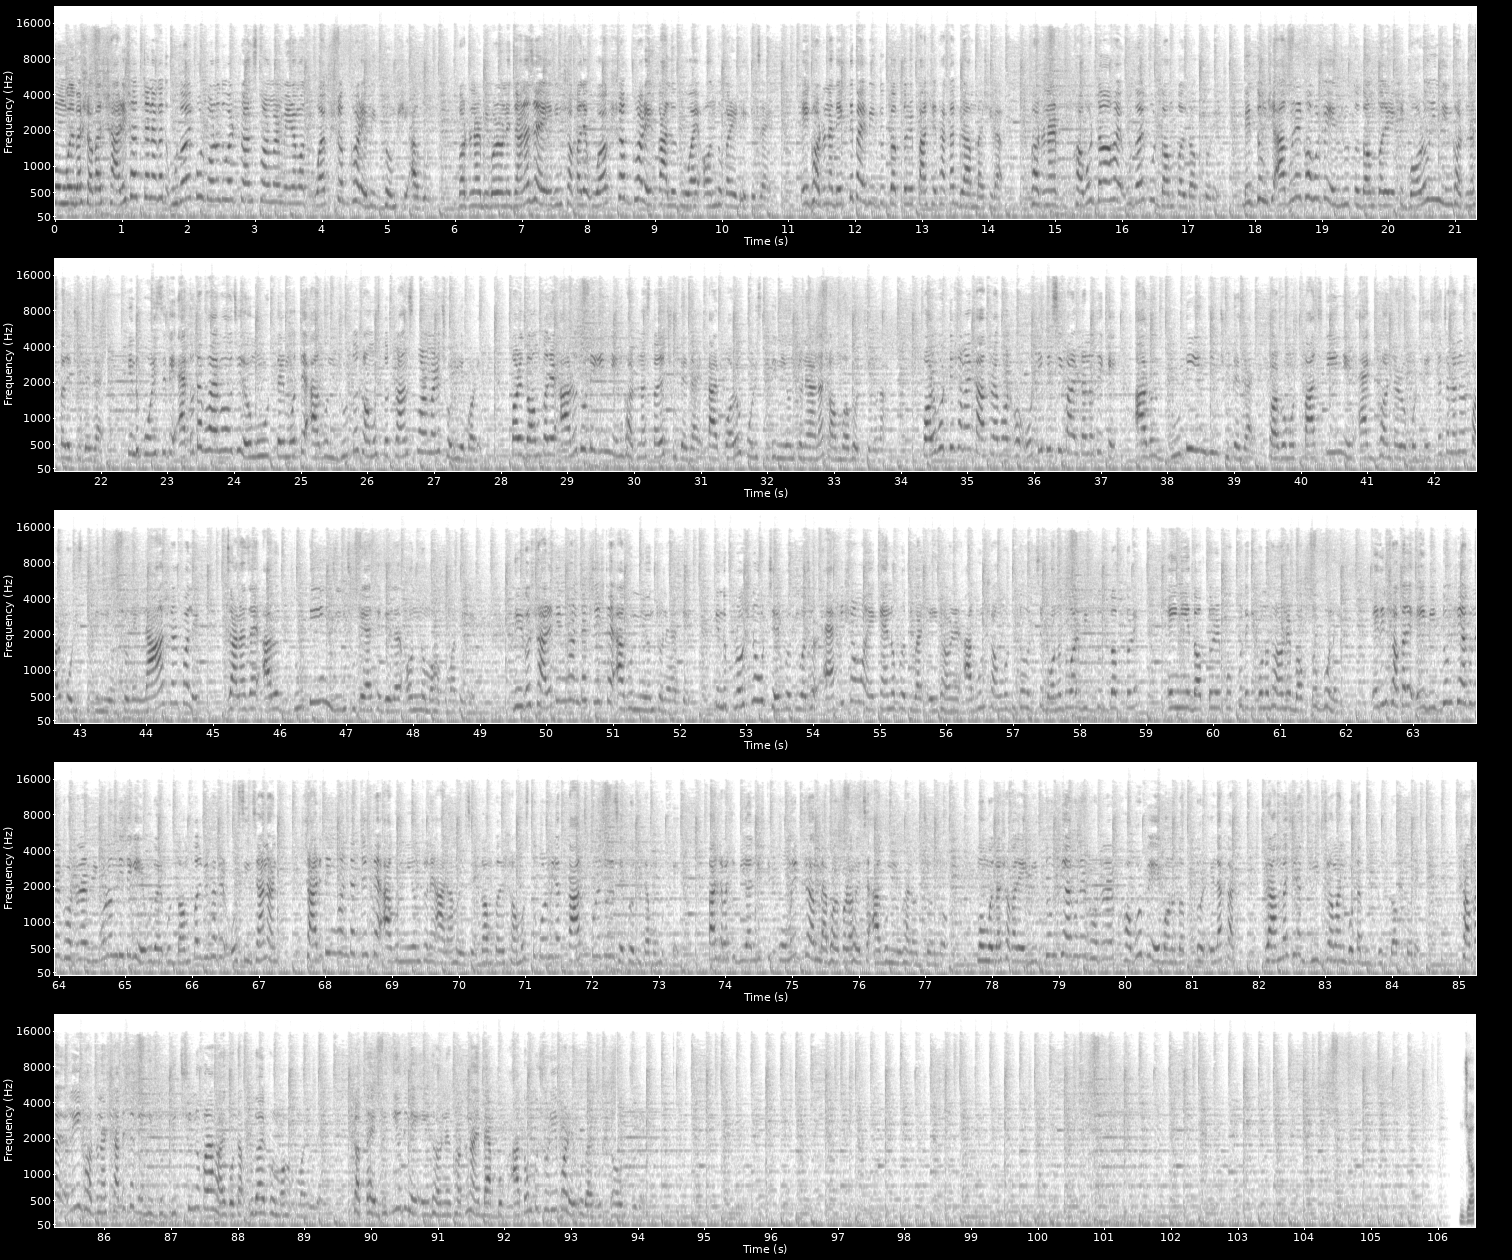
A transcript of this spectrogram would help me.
মঙ্গলবার সকাল সাড়ে সাতটা নাগাদ উদয়পুর বনদুয়ার ট্রান্সফরমার মেরামত ওয়ার্কশপ ঘরে বিধ্বংসী আগুন। ঘটনার বিবরণে জানা যায়, এদিন সকালে ওয়ার্কশপ ঘরে কালো ধোঁয়ায় অন্ধকারে ঢেকে যায়। এই ঘটনা দেখতে পায় বিদ্যুৎ দপ্তরের পাশে থাকা গ্রামবাসীরা। ঘটনার খবর দেওয়া হয় উদয়পুর দমকল দপ্তরে। বিধ্বংসী আগুনের খবর পেয়ে দ্রুত দমকলের একটি বড় ইঞ্জিন ঘটনাস্থলে ছুটে যায়। কিন্তু পরিস্থিতি এতটা ভয়াবহ ছিল, মুহূর্তের মধ্যে আগুন দ্রুত সমস্ত ট্রান্সফরমারে ছড়িয়ে পড়ে। পরে দমকলের আরও দুটি ইঞ্জিন ঘটনাস্থলে ছুটে যায়। তারপরেও পরিস্থিতি নিয়ন্ত্রণে আনা সম্ভব হচ্ছিল না। পরবর্তী সময় কাকরাবন ও ওটিপিসি পাল্টানো থেকে আরও দুটি ইঞ্জিন ছুটে যায়। সর্বমোট পাঁচটি ইঞ্জিন এক ঘণ্টার ওপর চেষ্টা চালানোর পর পরিস্থিতি নিয়ন্ত্রণে না আসার ফলে জানা যায় আরও দুটি ইঞ্জিন ছুটে আসে জেলার অন্য মহকুমা থেকে। দীর্ঘ সাড়ে তিন ঘণ্টার চেষ্টায় আগুন নিয়ন্ত্রণে আসে। কিন্তু প্রশ্ন উঠছে, প্রতি বছর একই সময়ে কেন প্রতিবার এই ধরনের আগুন সংগঠিত হচ্ছে বনদোয়ার বিদ্যুৎ দপ্তরে? এই নিয়ে দপ্তরের পক্ষ থেকে কোনো ধরনের বক্তব্য নেই। এদিন সকালে এই বিধ্বংসী আগুনের ঘটনার বিবরণ দিতে গিয়ে উদয়পুর দমকল বিভাগের ওসি জানান, সাড়ে তিন ঘণ্টার চেষ্টায় আগুন নিয়ন্ত্রণে আনা হয়েছে। দমকলের সমস্ত কর্মীরা কাজ করে চলেছে প্রতিটা মুহূর্তে। পাশাপাশি বিয়াল্লিশটি পোমের ড্রাম ব্যবহার করা হয়েছে আগুন নেভানোর জন্য। মঙ্গলবার সকালে এই বিধ্বংসী আগুনের ঘটনার খবর পেয়ে বন দপ্তর এলাকার গ্রামবাসীরা ভিড় জমান গোটা বিদ্যুৎ দপ্তরে। সকালেই ঘটনার সাথে সাথে বিদ্যুৎ বিচ্ছিন্ন করা হয় গোটা উদয়পুর মহকুমা জুড়ে। সপ্তাহের দ্বিতীয় দিনে এই ধরনের ঘটনায় ব্যাপক আতঙ্ক ছড়িয়ে পড়ে উদয়পুর শহর জুড়ে।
